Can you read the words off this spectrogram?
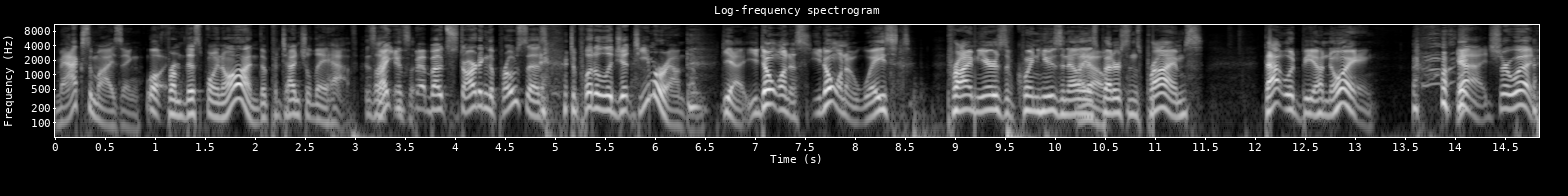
maximizing Well- from this point on the potential they have. It's right? like- it's like- about starting the process to put a legit team around them. Yeah, you don't want to you don't want to waste prime years of Quinn Hughes and Elias. Pettersson's primes. That would be annoying. yeah, it sure would.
